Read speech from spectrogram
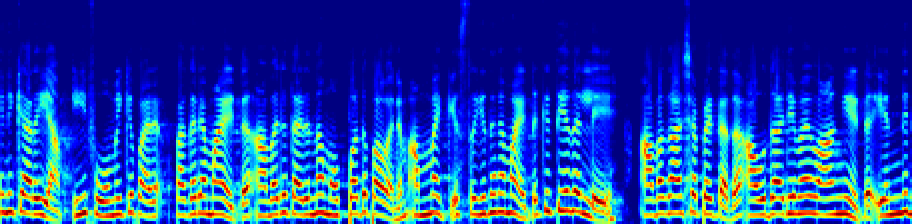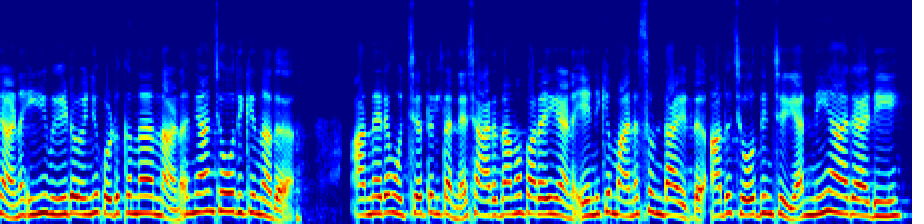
എനിക്കറിയാം. ഈ ഭൂമിക്ക് പകരമായിട്ട് അവർ തരുന്ന മുപ്പത് പവനും അമ്മയ്ക്ക് സ്ത്രീധനമായിട്ട് കിട്ടിയതല്ലേ? അവകാശപ്പെട്ടത് ഔദാര്യമായി വാങ്ങിയിട്ട് എന്തിനാണ് ഈ വീട് ഒഴിഞ്ഞു കൊടുക്കുന്നതെന്നാണ് ഞാൻ ചോദിക്കുന്നത്. അന്നേരം ഉച്ചത്തിൽ തന്നെ ശാരദാമ്മ പറയുകയാണ് എനിക്ക് മനസ്സുണ്ടായിട്ട് അത് ചോദ്യം ചെയ്യാൻ നീ ആരാടി?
